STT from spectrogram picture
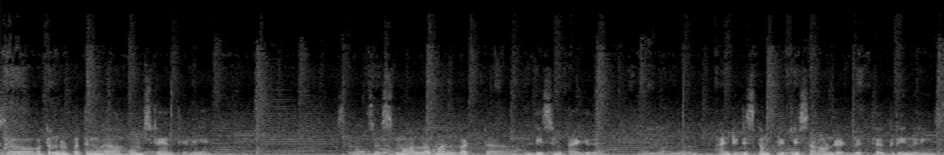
ಸೊ ಹೋಟೆಲ್ ನೃಪತಿಂಗ home stay so it's small one but decent ಆಗಿದೆ. And it is completely surrounded with greeneries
